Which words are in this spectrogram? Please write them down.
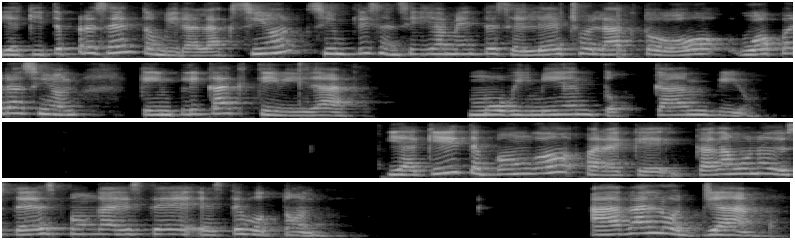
Y aquí te presento, mira, la acción simple y sencillamente es el hecho, el acto o u operación que implica actividad, movimiento, cambio, y aquí te pongo para que cada uno de ustedes ponga este, este botón. Hágalo ya.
